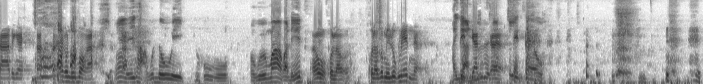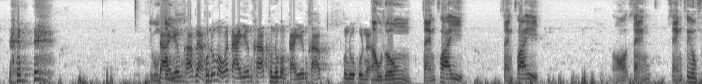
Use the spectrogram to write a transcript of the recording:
ตาเป็นไงอะให้คนดูบอกอะแม่มีถามคุณดูอีกโอ้โหขอบคุณมากกว่านี้เอ้าคนเรา คนเราต้องมีลูกเล่นเนี่ยขยันติดยันด้วยเอ่นะอขยันติดแซว เดี๋ยวผมตาส่งเยิ้มครับน่ะ คุณดูบอกว่าตาเยิ้มครับ คุณดูบอกตาเยิ้มครับ คุณดูคุณอะ เอาดง แสงไฟ แสงไฟ อ๋อ แสง แสงฟิลเฟ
